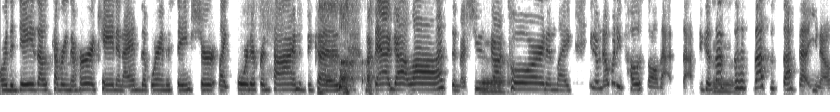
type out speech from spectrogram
or the days I was covering the hurricane and I ended up wearing the same shirt like four different times because my bag got lost and my shoes yeah. got torn, and like, you know, nobody posts all that stuff because that's the that's the stuff that you know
